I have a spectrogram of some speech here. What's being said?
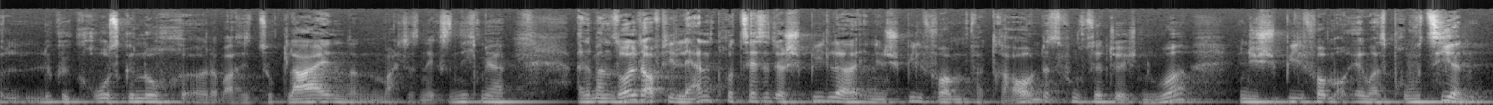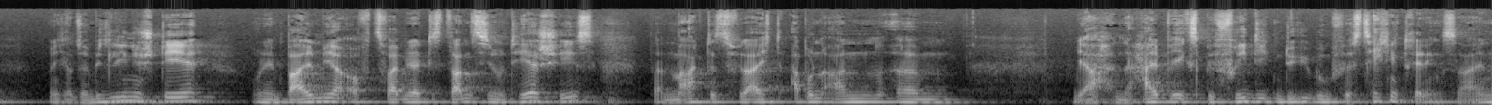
Lücke groß genug oder war sie zu klein, dann mache ich das nächste nicht mehr. Also man sollte auf die Lernprozesse der Spieler in den Spielformen vertrauen. Das funktioniert natürlich nur, wenn die Spielformen auch irgendwas provozieren. Wenn ich also in der Mittellinie stehe und den Ball mir auf zwei Meter Distanz hin und her schieße, dann mag das vielleicht ab und an ähm, ja, eine halbwegs befriedigende Übung fürs Techniktraining sein.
